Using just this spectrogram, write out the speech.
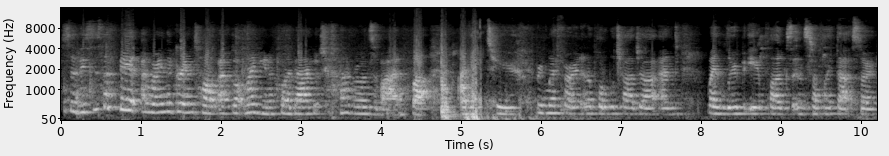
So this is the fit. I'm wearing the green top. I've got my Uniqlo bag, which kind of ruins the vibe, but I need to bring my phone and a portable charger and my loop earplugs and stuff like that. So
